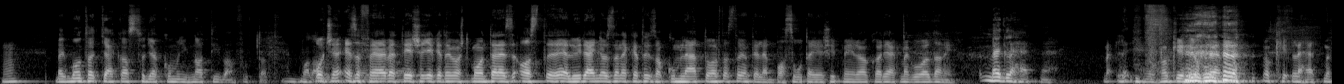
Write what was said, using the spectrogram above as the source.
Hm? Meg mondhatják azt, hogy akkor mondjuk natívan futtat. Bocsánat, ez a felvetés egyébként, amit most mondtál, ez azt előirányozza neked, hogy az akkumulátort azt olyan tényleg baszó teljesítményre akarják megoldani? Meg lehetne. Me- le- Oké, jó, rendben. Oké, lehetne.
